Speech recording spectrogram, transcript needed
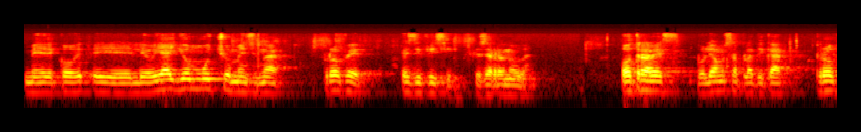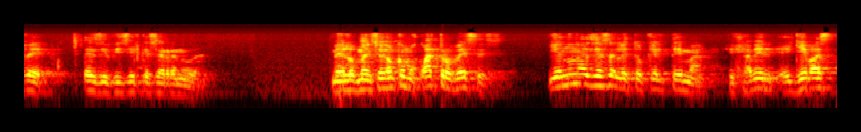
me, eh, le oía yo mucho mencionar, profe, es difícil que se reanuda. Otra vez, volvíamos a platicar, profe, es difícil que se reanuda. Me lo mencionó como cuatro veces. Y en unas de esas le toqué el tema. Le dije, a ver, eh, llevas,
